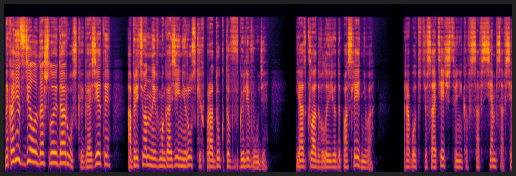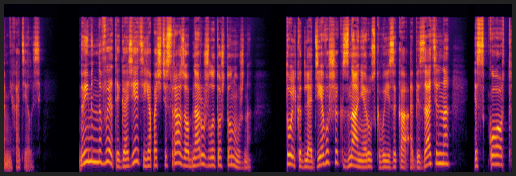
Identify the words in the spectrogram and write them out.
Наконец дело дошло и до русской газеты, обретенной в магазине русских продуктов в Голливуде. Я откладывала ее до последнего. Работать у соотечественников совсем-совсем не хотелось. Но именно в этой газете я почти сразу обнаружила то, что нужно. Только для девушек знание русского языка обязательно — escort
